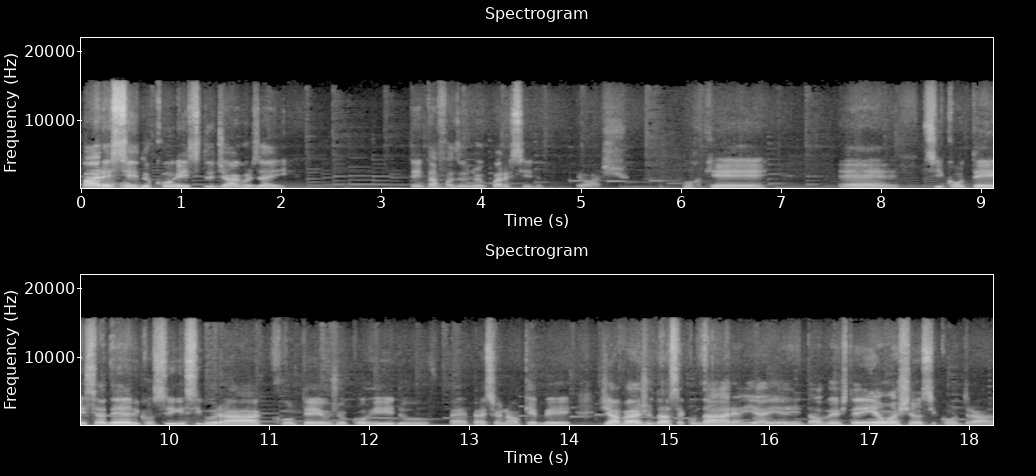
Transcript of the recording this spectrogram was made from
parecido com esse do Jaguars aí. Tentar Uhum. fazer um jogo parecido, eu acho. Porque é, se conter, se a DL conseguir segurar, conter o jogo corrido, é, pressionar o QB, já vai ajudar a secundária e aí a gente talvez tenha uma chance contra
